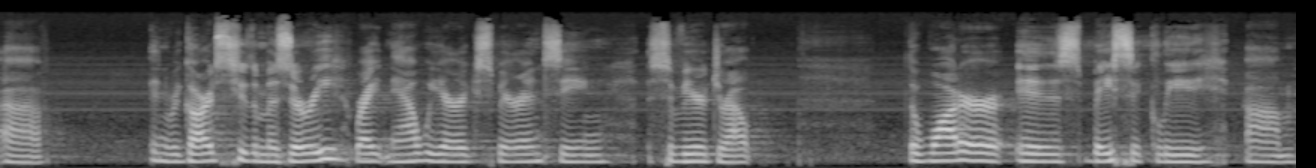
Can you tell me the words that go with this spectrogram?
uh, in regards to the Missouri, right now we are experiencing severe drought. The water is basically, um,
